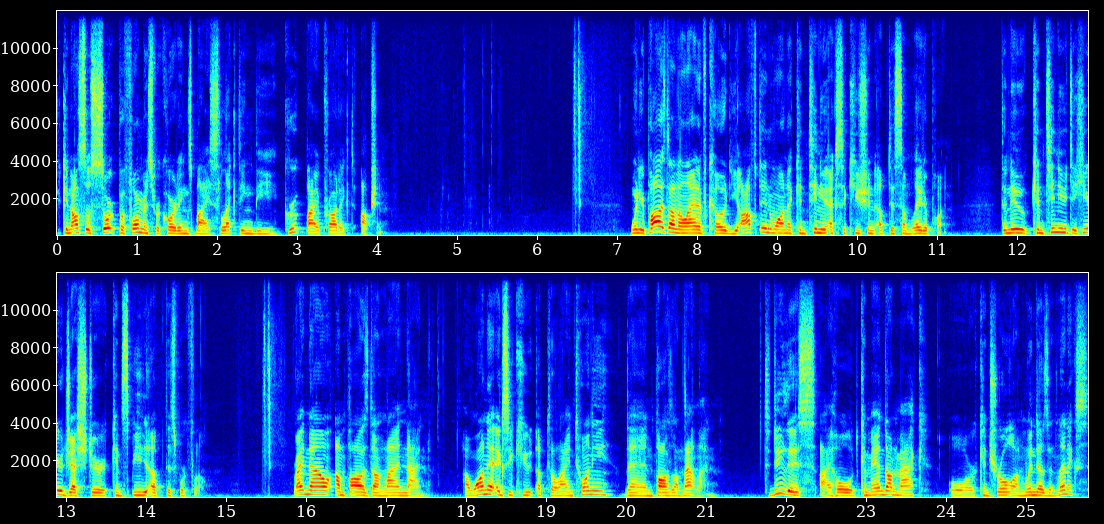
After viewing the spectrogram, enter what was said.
You can also sort performance recordings by selecting the Group by Product option. When you're paused on a line of code, you often want to continue execution up to some later point. The new continue to here gesture can speed up this workflow. Right now, I'm paused on line 9. I want to execute up to line 20, then pause on that line. To do this, I hold Command on Mac or Control on Windows and Linux,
